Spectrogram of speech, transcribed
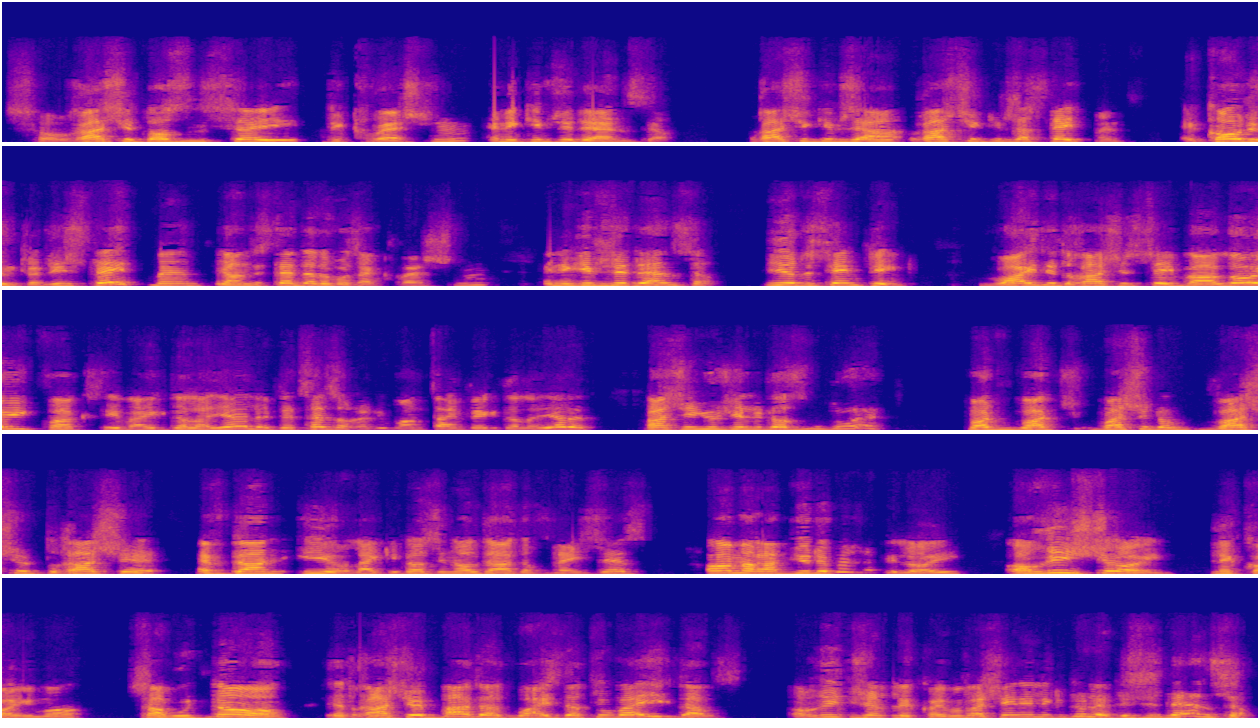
So rashi doesn't say the question and he gives you the answer. Rashi gives a rashi gives a statement. According to this statement, you understand that there was a question, and he gives you the answer. Here, the same thing. Why did Rashi say Valoi Kvaksi Vaigdalayelet? It says already one time Vaigdalayelet. Rashi usually doesn't do it. But what, what, should, what should Rashi have done here, like he does in all the other places? Omar Yehuda or Rishon Lekoimo. So I would know that Rashi bothered. Why is that two Vaigdals? Or Rishon Lekoimo, Vasheni Lekdule. This is the answer.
